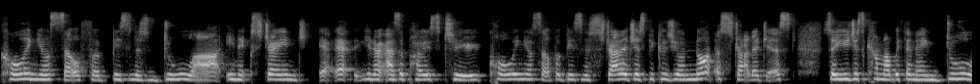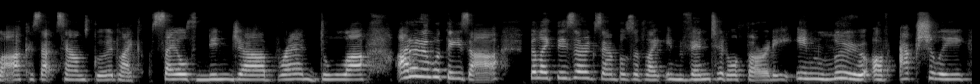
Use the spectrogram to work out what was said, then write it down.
calling yourself a business doula in exchange, uh, uh, you know, as opposed to calling yourself a business strategist because you're not a strategist. So you just come up with the name doula because that sounds good, like sales ninja, brand doula. I don't know what these are, but like these are examples of like invented authority in lieu of actual actually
